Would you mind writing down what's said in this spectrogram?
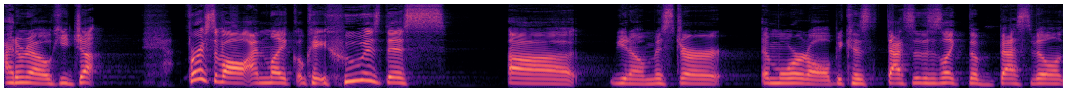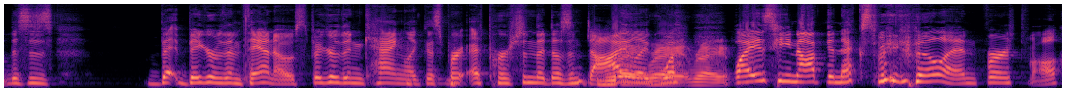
i don't know he just first of all i'm like okay who is this uh you know mr immortal? Because that's this is like the best villain this is b- bigger than thanos bigger than kang like this per- a person that doesn't die Right, like right, what, right. why is he not the next big villain first of all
